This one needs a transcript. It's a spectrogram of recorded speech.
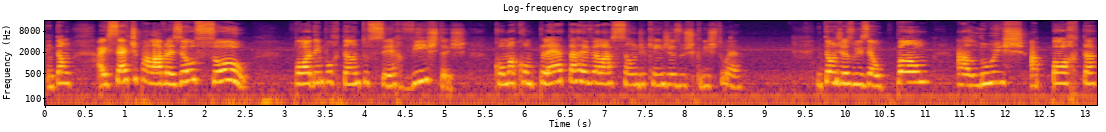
Então, as sete palavras eu sou podem, portanto, ser vistas como a completa revelação de quem Jesus Cristo é. Então, Jesus é o pão, a luz, a porta,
